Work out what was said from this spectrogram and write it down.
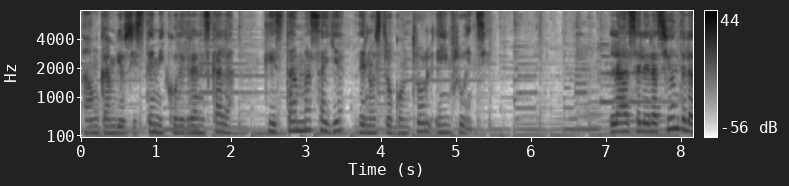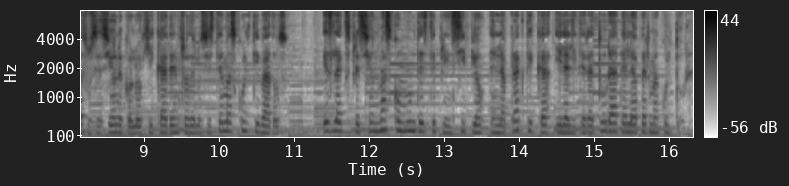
a un cambio sistémico de gran escala que está más allá de nuestro control e influencia. La aceleración de la sucesión ecológica dentro de los sistemas cultivados es la expresión más común de este principio en la práctica y la literatura de la permacultura.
